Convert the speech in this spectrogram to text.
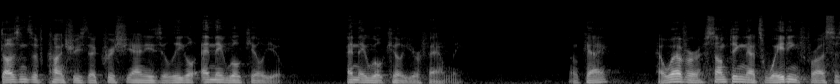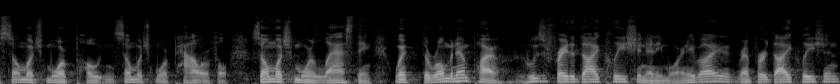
dozens of countries that Christianity is illegal, and they will kill you. And they will kill your family. Okay? However, something that's waiting for us is so much more potent, so much more powerful, so much more lasting. When the Roman Empire, who's afraid of Diocletian anymore? Anybody? Emperor Diocletian?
